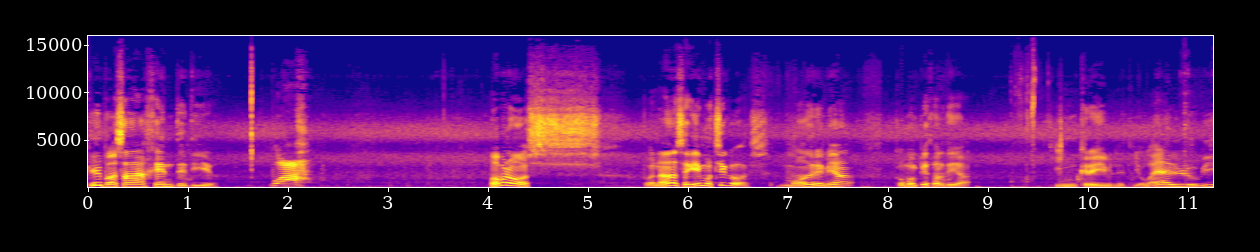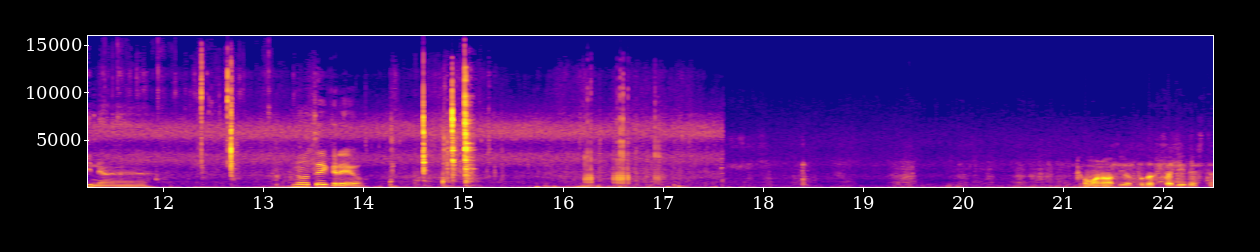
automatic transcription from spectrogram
¿Qué pasada gente, tío? ¡Buah! ¡Vámonos! Pues nada, seguimos, chicos. Madre mía, cómo empieza el día. Increíble, tío. Vaya lubina. No te creo. Cómo no, tío, puedo pedir este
